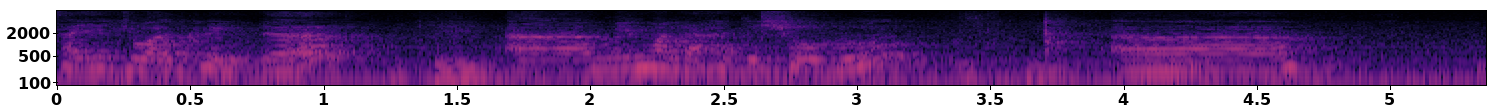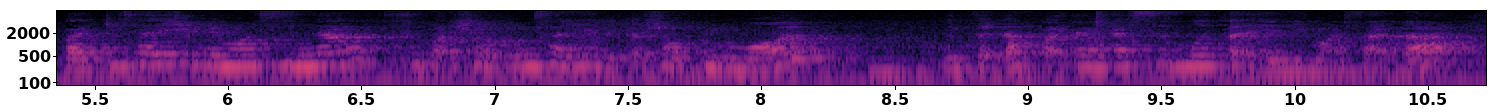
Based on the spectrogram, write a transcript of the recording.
saya jual kereta. Uh, memang dah ada showroom. Uh, bagi saya memang senang sebab showroom saya dekat shopping mall. Untuk dapatkan customer tak jadi masalah.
